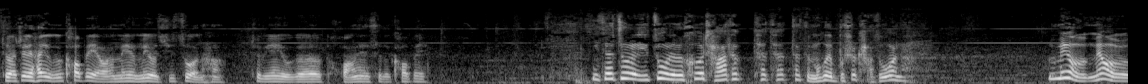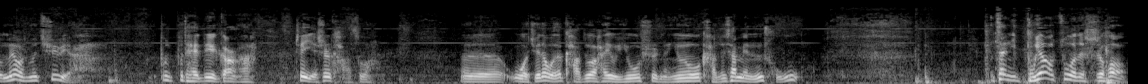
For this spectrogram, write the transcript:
对吧？这里还有个靠背啊，没有没有去坐呢哈。这边有个黄颜色的靠背，你在这里坐着喝茶，它它它它怎么会不是卡座呢？没有没有没有什么区别啊，不不太对杠啊，这也是卡座。呃，我觉得我的卡座还有优势呢，因为我卡座下面能储物，在你不要坐的时候，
